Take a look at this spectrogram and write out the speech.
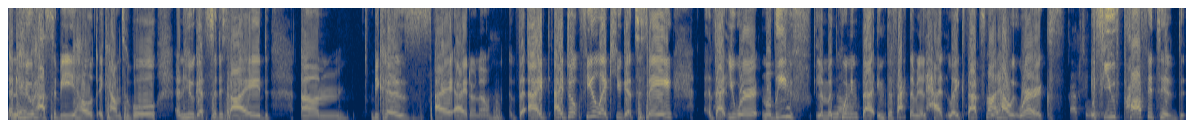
and yes. who has to be held accountable and who gets to decide um, because I I don't know. The, I I don't feel like you get to say that you were نظيف لما تكون انت انتفعت من الحد like that's not yeah. how it works. Absolutely. If you've profited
